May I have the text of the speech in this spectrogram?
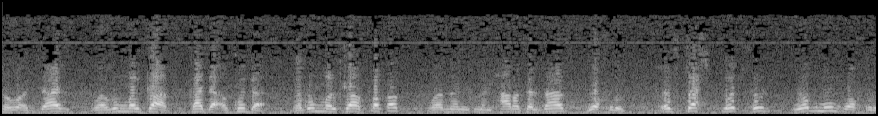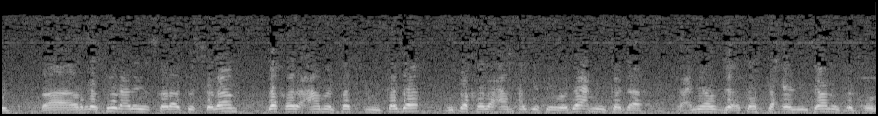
والدال وضم الكاف. كذا كذا وضم الكاف فقط ومن من حارة الباب يخرج. افتح وادخل واضمم واخرج. فالرسول عليه الصلاة والسلام دخل عام الفتح من كذا ودخل عام حجة الوداع من كذا. يعني تفتح الانسان وتدخل.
